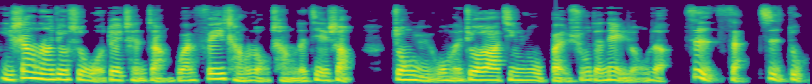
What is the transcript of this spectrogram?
以上呢就是我对陈长官非常冗长的介绍。终于，我们就要进入本书的内容了。自散制度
